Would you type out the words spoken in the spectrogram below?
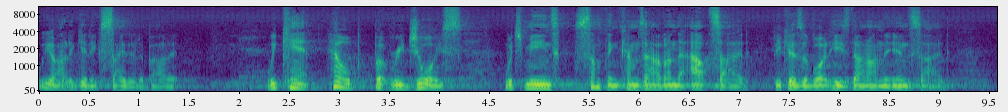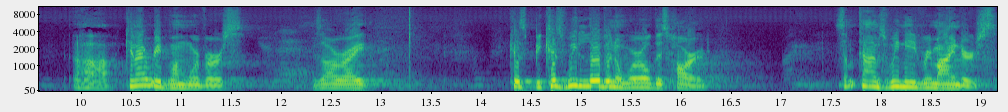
we ought to get excited about it. We can't help but rejoice, which means something comes out on the outside because of what He's done on the inside. Ah, can I read one more verse? Is all right? Because because we live in a world that's hard. Sometimes we need reminders.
